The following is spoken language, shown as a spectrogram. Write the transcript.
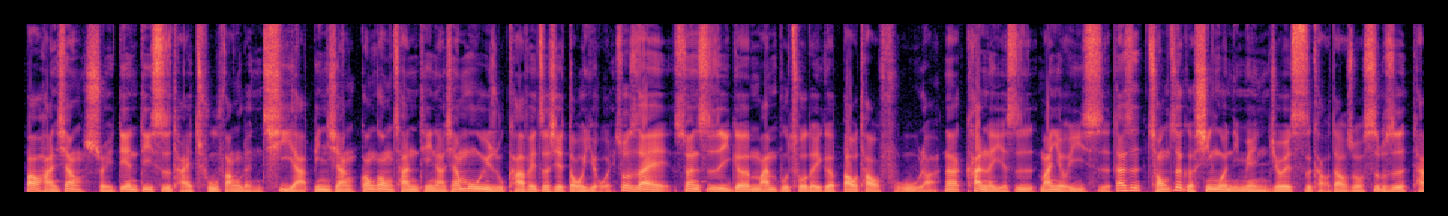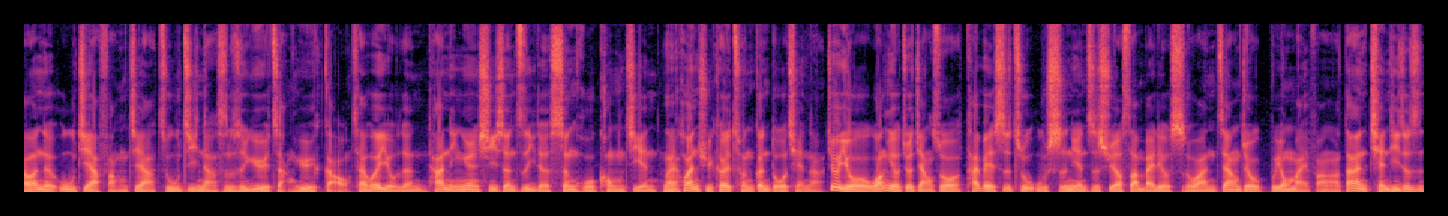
包含像水电、第四台、厨房冷气啊、冰箱、公共餐厅啊，像沐浴乳、咖啡这些都有。诶，说实在，算是一个蛮不错的一个包套服务啦。那看了也是蛮有意思。但是从这个新闻里面，你就会思考到说，是不是台湾的物价、房价、租金啊，是不是越涨越高，才会有人他宁愿牺牲自己的生活空间来换取可以存更多钱呢？就有网友就讲说，台北市租五十年只需要三百六十万，这样就不用买房啊。当然前提就是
